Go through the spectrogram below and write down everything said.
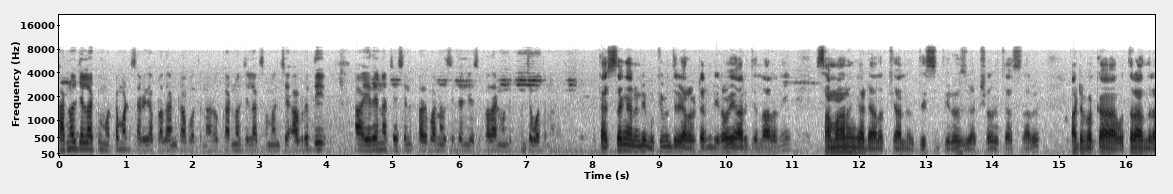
కర్నూలు జిల్లాకి మొట్టమొదటిసారిగా ప్రధాని రాబోతున్నారు. కర్నూలు జిల్లాకు సంబంధించి అభివృద్ధి ఏదైనా చేసేందుకు ప్రతిపాదనలు సిద్ధం చేసి ప్రధాని ముందు ఉంచబోతున్నారు ఖచ్చితంగానండి. ముఖ్యమంత్రి గారు ఒకటండి. ఇరవై ఆరు జిల్లాలని సమానంగా డెవలప్ చేయాలనే ఉద్దేశంతో ఈరోజు యాక్చువల్గా చేస్తున్నారు. అటుపక్క ఉత్తరాంధ్ర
